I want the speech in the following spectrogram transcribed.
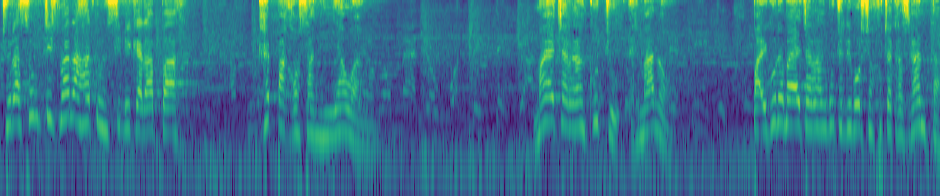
churasunchis mana hatun sibikarapaq Kepa yawan. Maya kucu, hermano. Paiguna maya kucu divorcio hucha kasganta.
